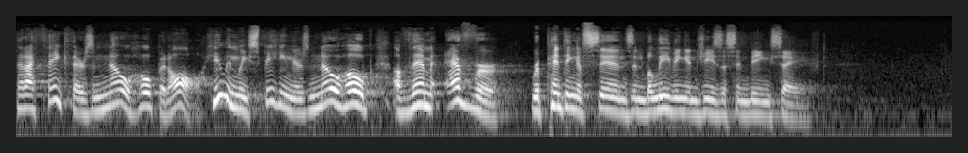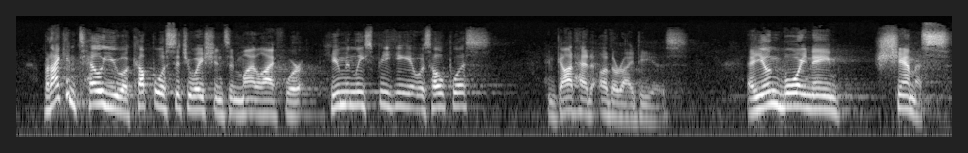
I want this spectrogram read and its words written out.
that I think there's no hope at all. Humanly speaking, there's no hope of them ever repenting of sins and believing in Jesus and being saved. But I can tell you a couple of situations in my life where, humanly speaking, it was hopeless, and God had other ideas. A young boy named Shamus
